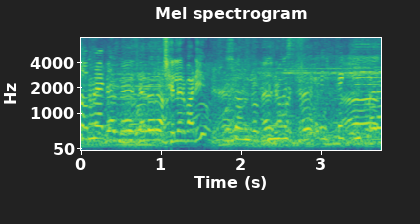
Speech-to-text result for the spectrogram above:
সম্রাট। ছেলের বাড়ি? সম্রাট করা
